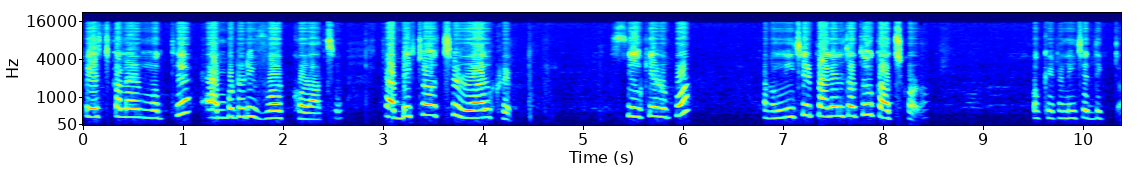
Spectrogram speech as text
পেস্ট কালারের মধ্যে এমব্রয়ডারি ওয়ার্ক করা আছে। ফ্যাব্রিকটা হচ্ছে রয়্যাল ক্রেপ সিল্কের উপর এবং নিচের প্যানেলটাতেও কাজ করা। ওকে এটা নিচের দিকটা।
